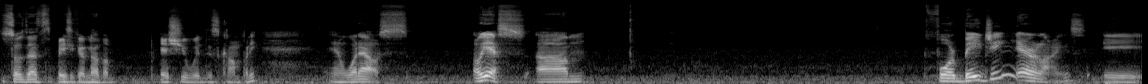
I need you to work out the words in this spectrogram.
so that's basically another issue with this company. And what else? Oh yes, um, for Beijing Airlines, eh,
